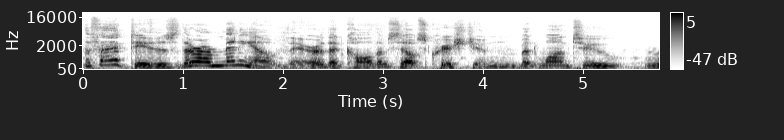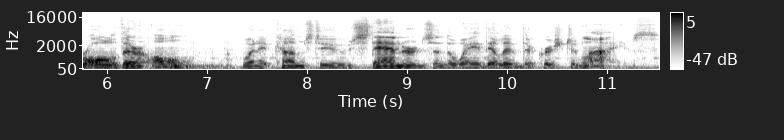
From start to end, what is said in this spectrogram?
The fact is, there are many out there that call themselves Christian but want to roll their own when it comes to standards and the way they live their Christian lives.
